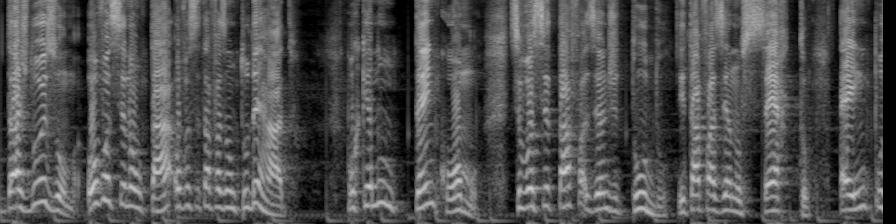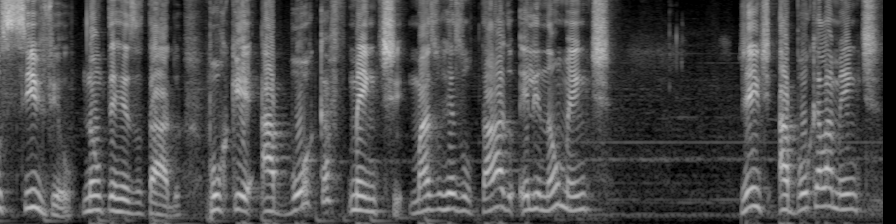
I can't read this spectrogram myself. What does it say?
Das duas uma. Ou você não tá ou você tá fazendo tudo errado. Porque não tem como. Se você tá fazendo de tudo e tá fazendo certo, é impossível não ter resultado. Porque a boca mente, mas o resultado ele não mente. Gente, a boca ela mente.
